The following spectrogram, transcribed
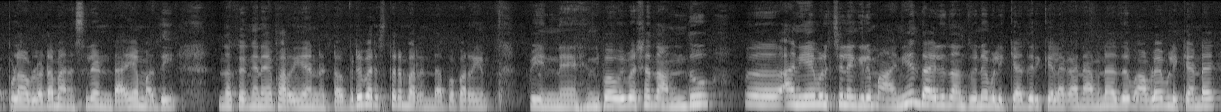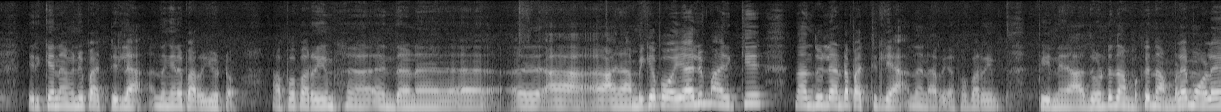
എപ്പോഴും അവളുടെ മനസ്സിലുണ്ടായാൽ മതി എന്നൊക്കെ ഇങ്ങനെ പറയുകയാണ് കേട്ടോ. അവർ പരസ്പരം പറയുന്നുണ്ട് അപ്പോൾ പറയും പിന്നെ ഇനിയിപ്പോൾ ഒരു പക്ഷേ നന്ദു അനിയെ വിളിച്ചില്ലെങ്കിലും അനി എന്തായാലും നന്ദുവിനെ വിളിക്കാതിരിക്കില്ല. കാരണം അവനത് അവളെ വിളിക്കാണ്ട് ഇരിക്കാൻ അവന് പറ്റില്ല എന്നിങ്ങനെ പറയും കേട്ടോ. അപ്പോൾ പറയും എന്താണ് അനാമിക പോയാലും എനിക്ക് നന്ദു ഇല്ലാണ്ട് പറ്റില്ല എന്ന് അറിയാം അപ്പോൾ പറയും പിന്നെ അതുകൊണ്ട് നമുക്ക് നമ്മളെ മോളെ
